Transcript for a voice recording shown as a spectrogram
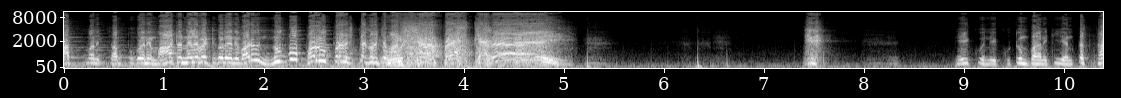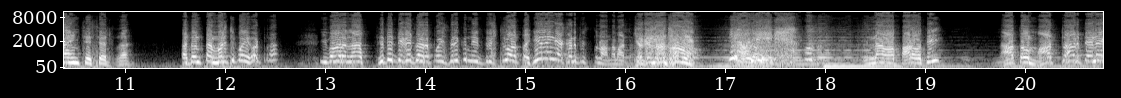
ఆత్మని చంపుకొని మాట నిలబెట్టుకోలేని వాడు నువ్వు పరువు ప్రతిష్ట గురించి! నీకు నీ కుటుంబానికి ఎంత సాయం చేశాడురా? అదంతా మర్చిపోయేవట్రా ఇవాళ నా స్థితి దిగజారిపోయేసరికి నీ దృష్టిలో అంత హీనంగా కనిపిస్తున్నా అన్నమాట? విన్నావా పార్వతి? నాతో మాట్లాడితేనే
